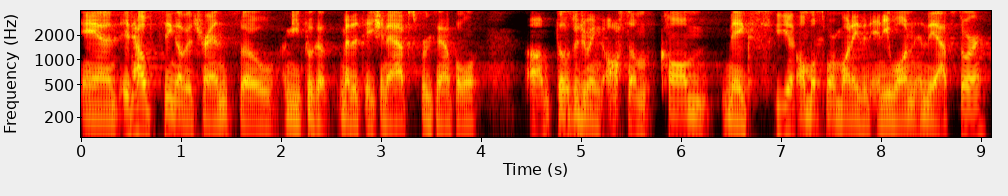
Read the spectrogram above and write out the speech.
and it helps seeing other trends. So I mean, if you look at meditation apps, for example, um, those are doing awesome. Calm makes yeah. almost more money than anyone in the App Store.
